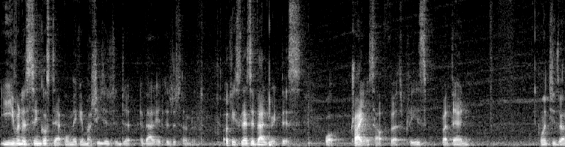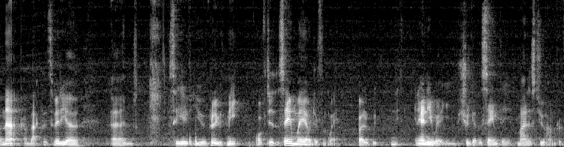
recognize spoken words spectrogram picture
Even a single step will make it much easier to evaluate the determinant. Okay, so let's evaluate this. Well, try it yourself first, please, but then once you've done that, come back to this video and see if you agree with me, or if you did it the same way or a different way. But in any way, you should get the same thing, minus 200.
